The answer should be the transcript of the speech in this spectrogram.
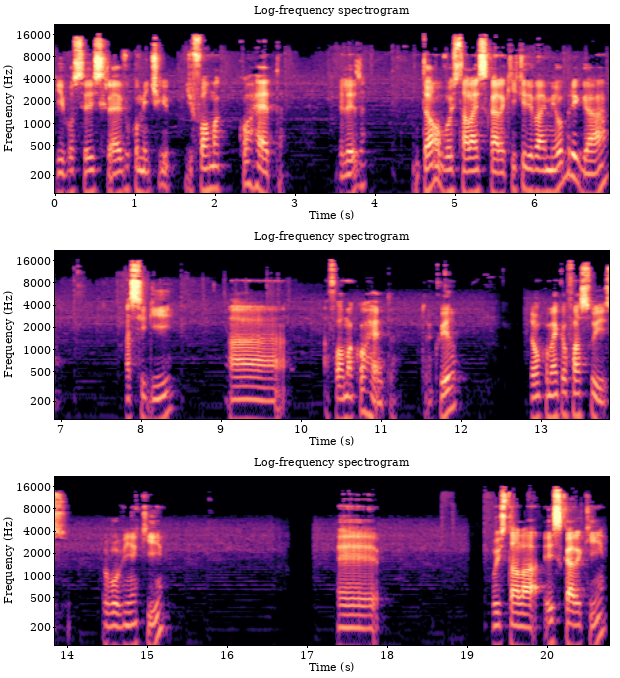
que você escreve o commit de forma correta. Beleza? Então eu vou instalar esse cara aqui que ele vai me obrigar a seguir a, a forma correta. Tranquilo? Então como é que eu faço isso? Eu vou vir aqui. É, vou instalar esse cara aqui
